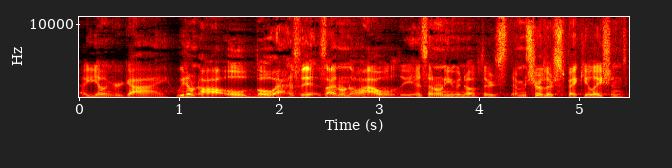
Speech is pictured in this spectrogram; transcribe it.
a younger guy. We don't know how old Boaz is. I don't know how old he is. I don't even know if there's, I'm sure there's speculations.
